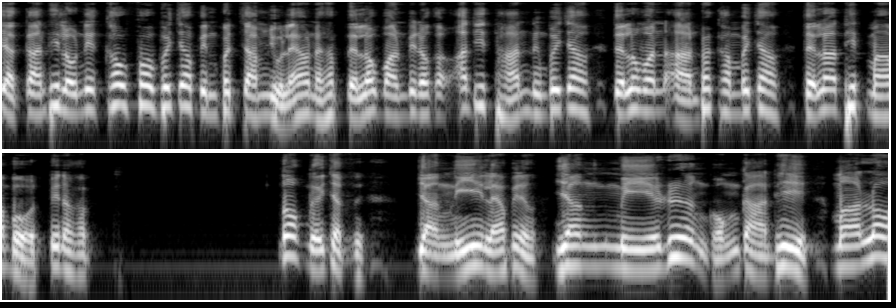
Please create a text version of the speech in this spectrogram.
จากการที่เราเนี่ยเข้าเฝ้าพระเจ้าเป็นประจำอยู่แล้วนะครับ แต่ละวันพี่น้องก็อธิษฐานถึงพระเจ้า แต่ละวันอ่านพระคำพระเจ้า แต่ละอาทิตย์มาโบสถ์พี่น้องครับ นอกเหนือจาก อย่างนี้แล้วพี่น้องยังมีเรื่องของการที่มาล่อ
